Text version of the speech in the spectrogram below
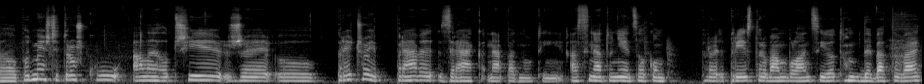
Uh, poďme ešte trošku ale hlbšie, že uh, prečo je práve zrak napadnutý? Asi na to nie je celkom priestor v ambulancii o tom debatovať,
